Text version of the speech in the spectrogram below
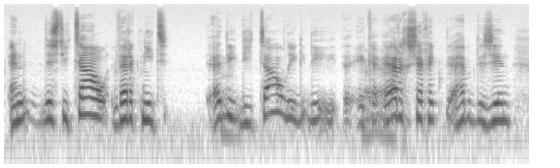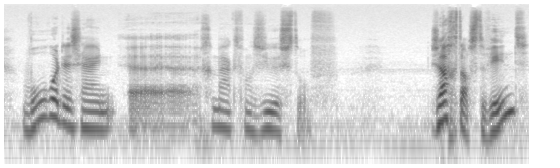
En dus die taal werkt niet. Hè, die, die taal, die, die, ik, ergens zeg ik, heb ik de zin, woorden zijn uh, gemaakt van zuurstof. Zacht als de wind,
